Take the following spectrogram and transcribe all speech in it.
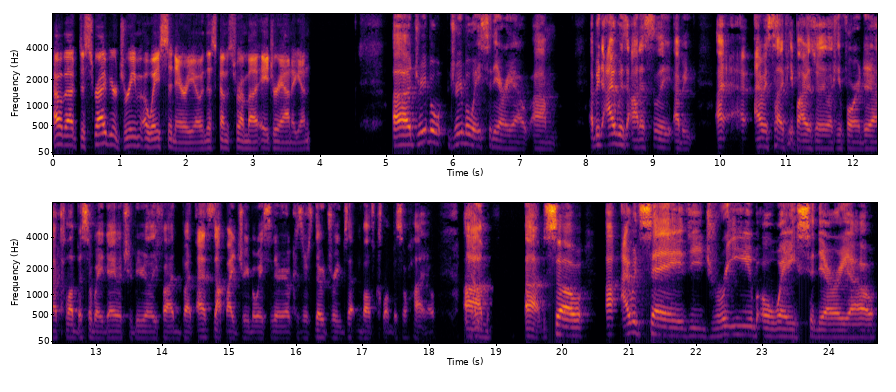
how about describe your dream away scenario? And this comes from uh, Adrian again. Uh, dream dream away scenario. Um, I mean, I was honestly, I mean, I, I I was telling people I was really looking forward to uh, Columbus away day, which would be really fun. But that's not my dream away scenario because there's no dreams that involve Columbus, Ohio. Um, um, so uh, I would say the dream away scenario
